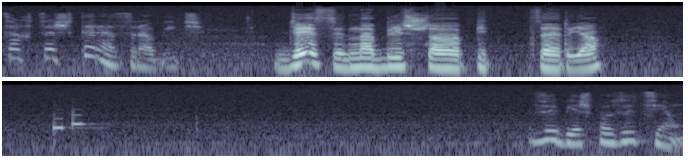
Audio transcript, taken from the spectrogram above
Co chcesz teraz zrobić? Gdzie jest najbliższa pizzeria? Wybierz pozycję.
